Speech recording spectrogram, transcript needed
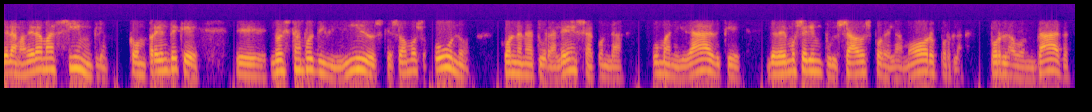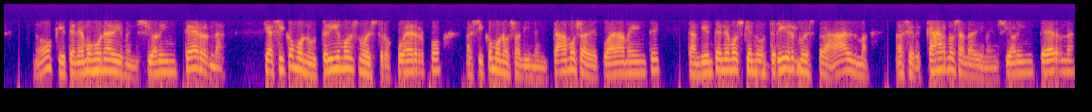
de la manera más simple, comprende que eh, no estamos divididos, que somos uno con la naturaleza, con la humanidad, que debemos ser impulsados por el amor, por la, por la bondad, ¿no? que tenemos una dimensión interna que así como nutrimos nuestro cuerpo, así como nos alimentamos adecuadamente, también tenemos que nutrir nuestra alma, acercarnos a la dimensión interna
